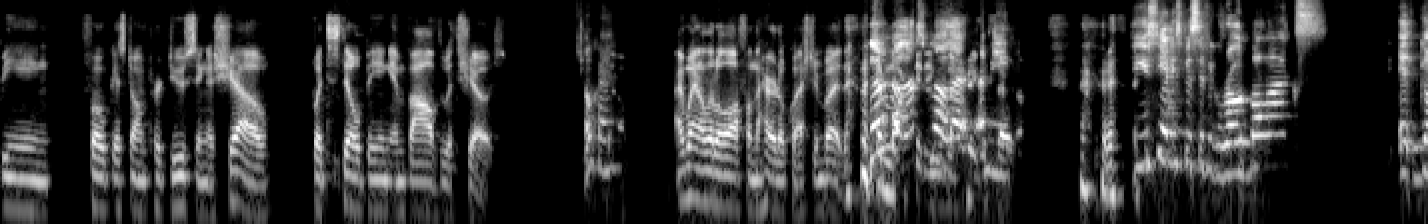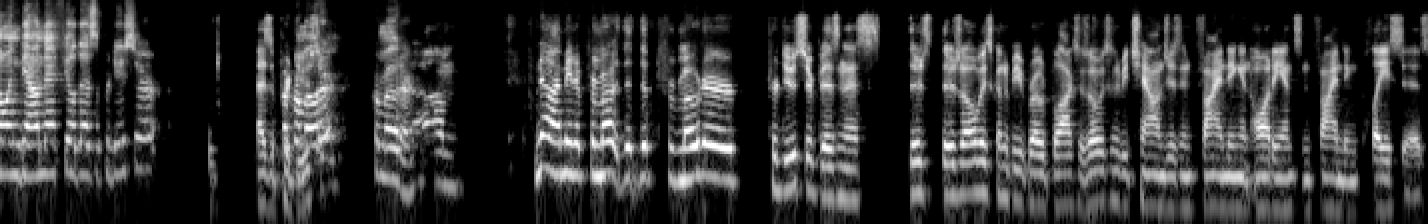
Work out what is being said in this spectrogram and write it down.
being focused on producing a show, but still being involved with shows. Okay. So I went a little off on the hurdle question, but no, no, that's, no. That, I mean, do you see any specific roadblocks it, going down that field as a producer? As a producer, promoter, promoter. Um, no, I mean a promote the, the promoter producer business. There's there's always going to be roadblocks. There's always going to be challenges in finding an audience and finding places.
